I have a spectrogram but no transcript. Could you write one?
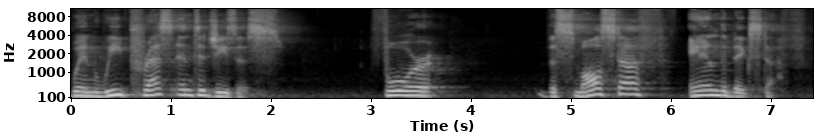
When we press into Jesus for the small stuff and the big stuff,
